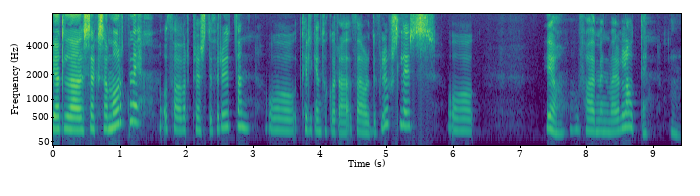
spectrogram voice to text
bjallaði sex að morgni og það var prestu fyrir utan og tilgjent okkur að það þetta flugsleis og já, fæði minn væri látin. Mm.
